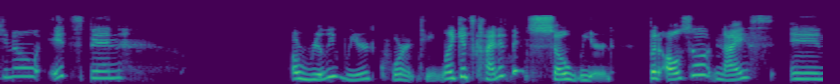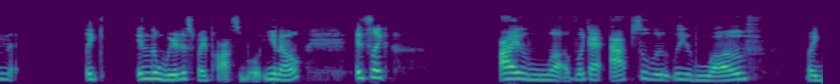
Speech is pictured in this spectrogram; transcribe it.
you know, it's been a really weird quarantine. Like it's kind of been so weird, but also nice in like in the weirdest way possible, you know? It's like I love, like I absolutely love like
